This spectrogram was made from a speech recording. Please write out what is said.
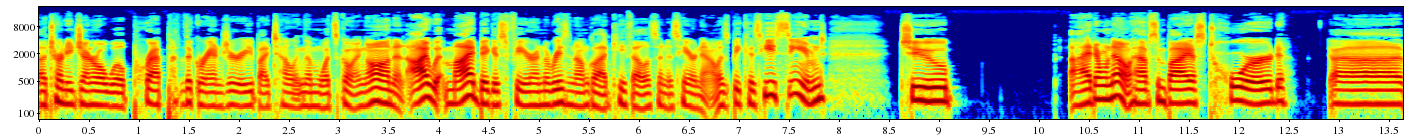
attorney general will prep the grand jury by telling them what's going on, and I, my biggest fear, and the reason I'm glad Keith Ellison is here now, is because he seemed to, I don't know, have some bias toward uh,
